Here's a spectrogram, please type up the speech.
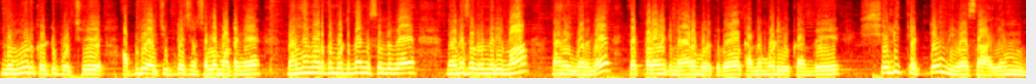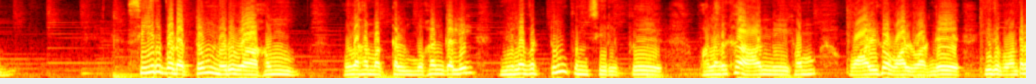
இந்த ஊர் கட்டு போச்சு அப்படி ஆயிடுச்சு இப்படி ஆச்சு சொல்ல மாட்டேங்க. நல்ல வார்த்தை மட்டும் தாங்க சொல்லுவேன். நான் என்ன சொல்கிறேன் தெரியுமா? நாங்கள் இங்க பாருங்க. எப்பெல்லாம் எனக்கு நேரம் இருக்குதோ கண்ணை மூடி உட்காந்து செழிக்கட்டும் விவசாயம் சீர்படட்டும் நிர்வாகம் உலக மக்கள் முகங்களில் நிலவட்டும் புன்சிரிப்பு வளர்க ஆன்மீகம் வாழ்க வாழ்வாங்கு. இது போன்ற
